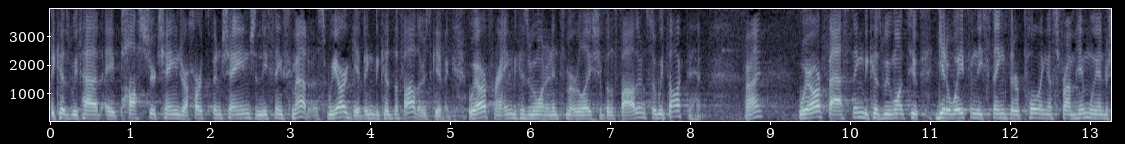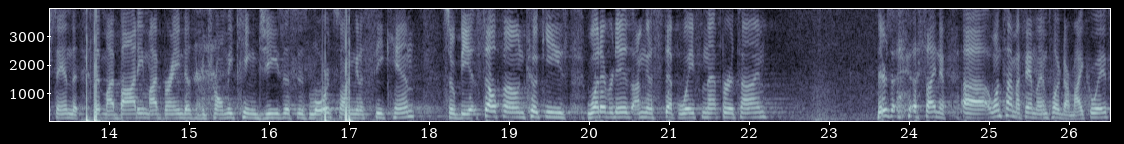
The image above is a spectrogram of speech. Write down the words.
because we've had a posture change, our heart's been changed, and these things come out of us. We are giving because the Father is giving. We are praying because we want an intimate relationship with the Father, and so we talk to Him. Right? We are fasting because we want to get away from these things that are pulling us from Him. We understand that, that my body, my brain doesn't control me. King Jesus is Lord, so I'm going to seek Him. So, be it cell phone, cookies, whatever it is, I'm going to step away from that for a time. There's a, a side note. Uh, one time, my family unplugged our microwave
